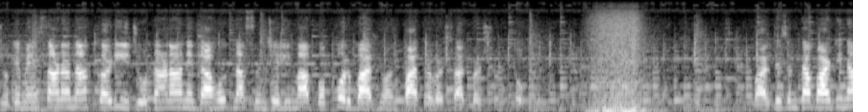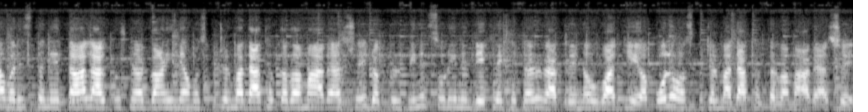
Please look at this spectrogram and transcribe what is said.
જોકે મહેસાણાના કડી, જોટાણા અને દાહોદના સંજેલીમાં બપોર બાદ નોંધપાત્ર વરસાદ વરસ્યો હતો. ભારતીય જનતા પાર્ટીના વરિષ્ઠ નેતા લાલકૃષ્ણ અડવાણીને હોસ્પિટલમાં દાખલ કરવામાં આવ્યા છે. ડોક્ટર વિનીત સુરીની દેખરેખ હેઠળ રાત્રે નવ વાગ્યે અપોલો હોસ્પિટલમાં દાખલ કરવામાં આવ્યા છે.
